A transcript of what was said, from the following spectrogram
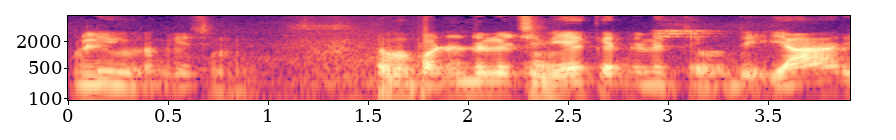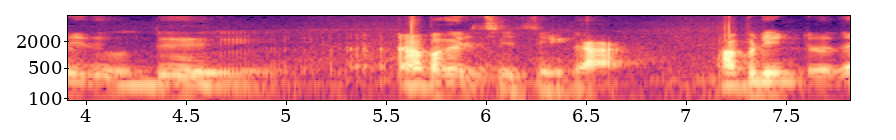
புள்ளி விவரங்களே சொல்லுங்கள் அப்போ பன்னெண்டு லட்சம் ஏக்கர் நிலத்தை வந்து யார் இது வந்து அபகரித்து வச்சிருக்கா? அப்படின்றத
